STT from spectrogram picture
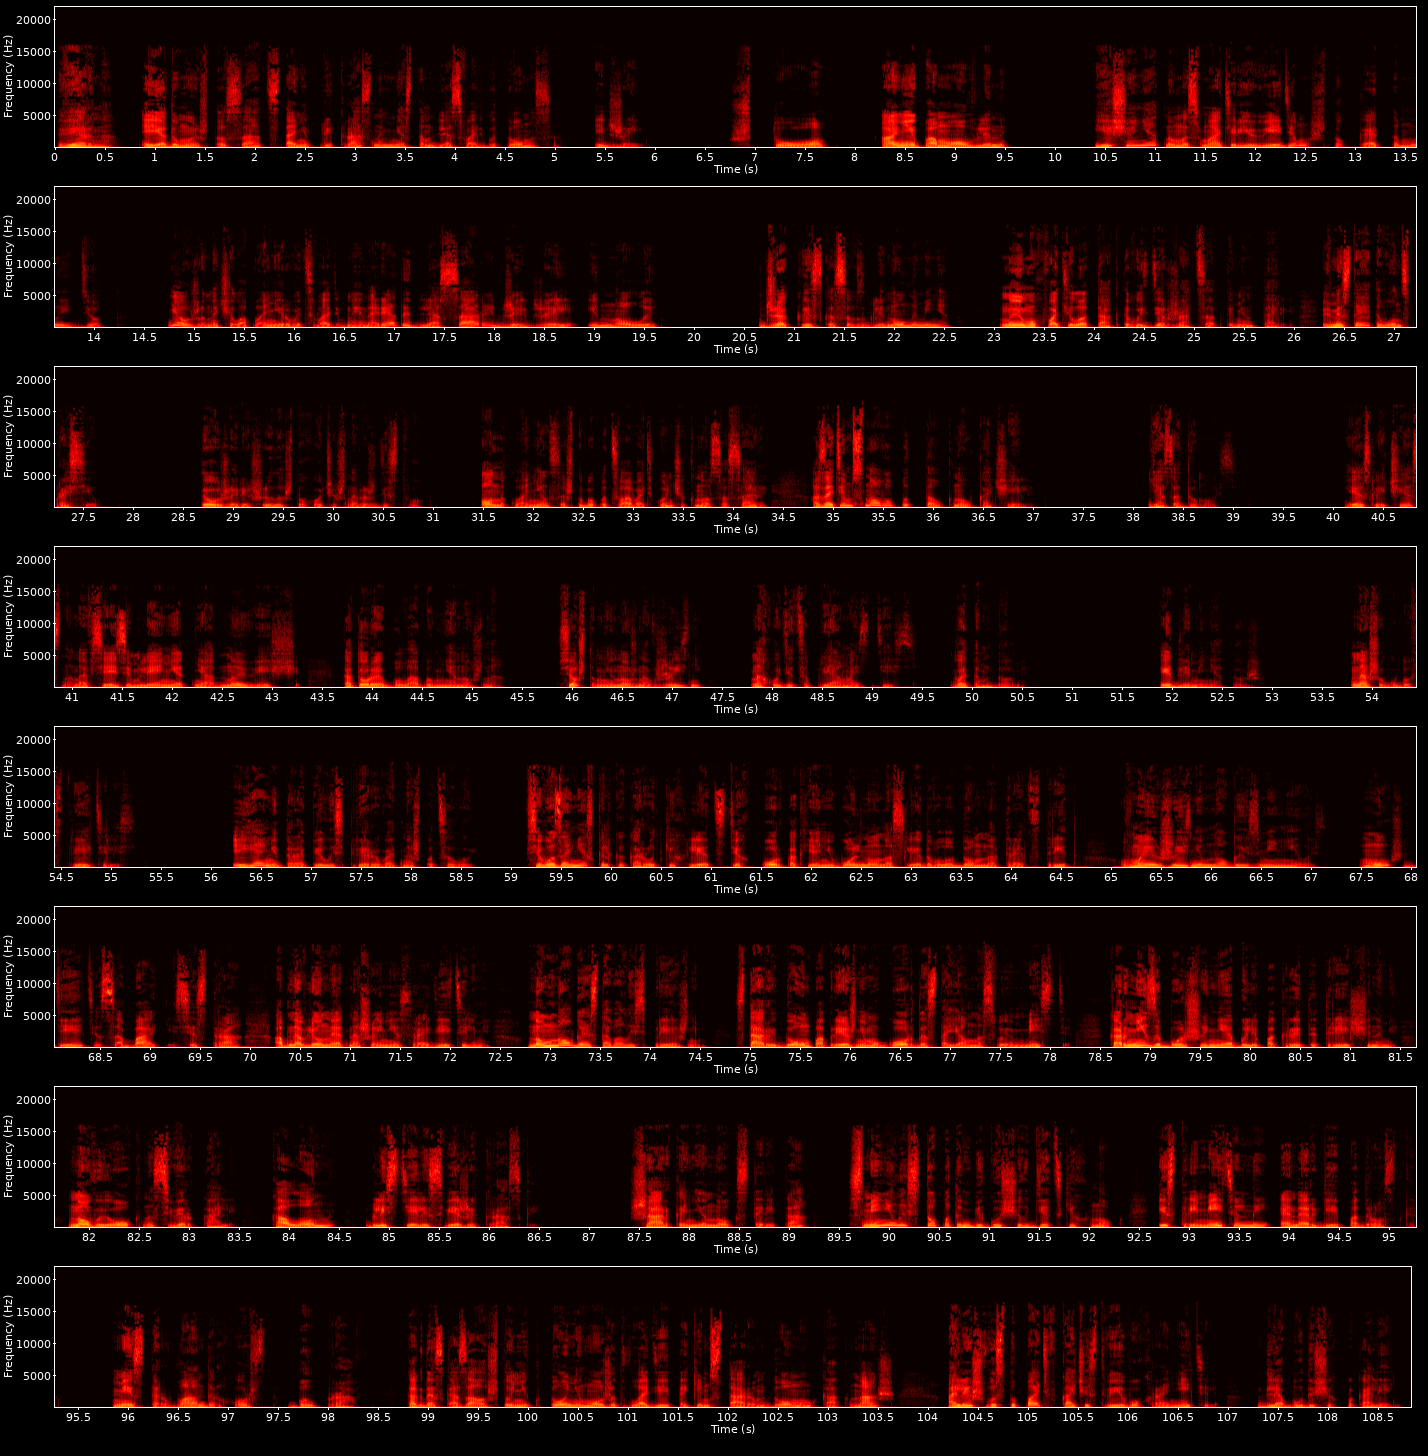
Верно, и я думаю, что сад станет прекрасным местом для свадьбы Томаса и Джейн. Что? Они помолвлены? Еще нет, но мы с матерью видим, что к этому идет. Я уже начала планировать свадебные наряды для Сары, Джей-Джея и Ноллы. Джек искоса взглянул на меня, но ему хватило так-то воздержаться от комментария. Вместо этого он спросил. «Ты уже решила, что хочешь на Рождество?» Он наклонился, чтобы поцеловать кончик носа Сары, а затем снова подтолкнул качели. Я задумалась. Если честно, на всей земле нет ни одной вещи, которая была бы мне нужна. Все, что мне нужно в жизни, находится прямо здесь, в этом доме. И для меня тоже. Наши губы встретились, и я не торопилась прерывать наш поцелуй. Всего за несколько коротких лет с тех пор, как я невольно унаследовала дом на Тред-стрит, в моей жизни многое изменилось. Муж, дети, собаки, сестра, обновленные отношения с родителями, но многое оставалось прежним. Старый дом по-прежнему гордо стоял на своем месте, карнизы больше не были покрыты трещинами, новые окна сверкали, колонны блестели свежей краской. Шарканье ног старика сменилось топотом бегущих детских ног и стремительной энергией подростка. Мистер Вандерхорст был прав, когда сказал, что никто не может владеть таким старым домом, как наш, а лишь выступать в качестве его хранителя для будущих поколений.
